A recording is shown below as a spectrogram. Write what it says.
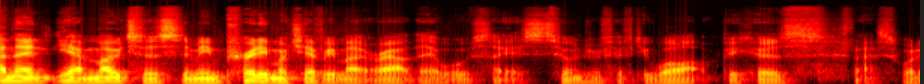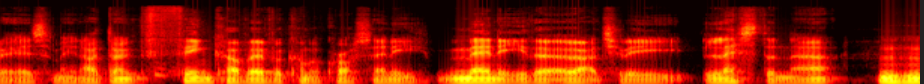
and then, yeah, motors. I mean, pretty much every motor out there will say it's 250 watt because that's what it is. I mean, I don't think I've ever come across any many that are actually less than that. Mm-hmm.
